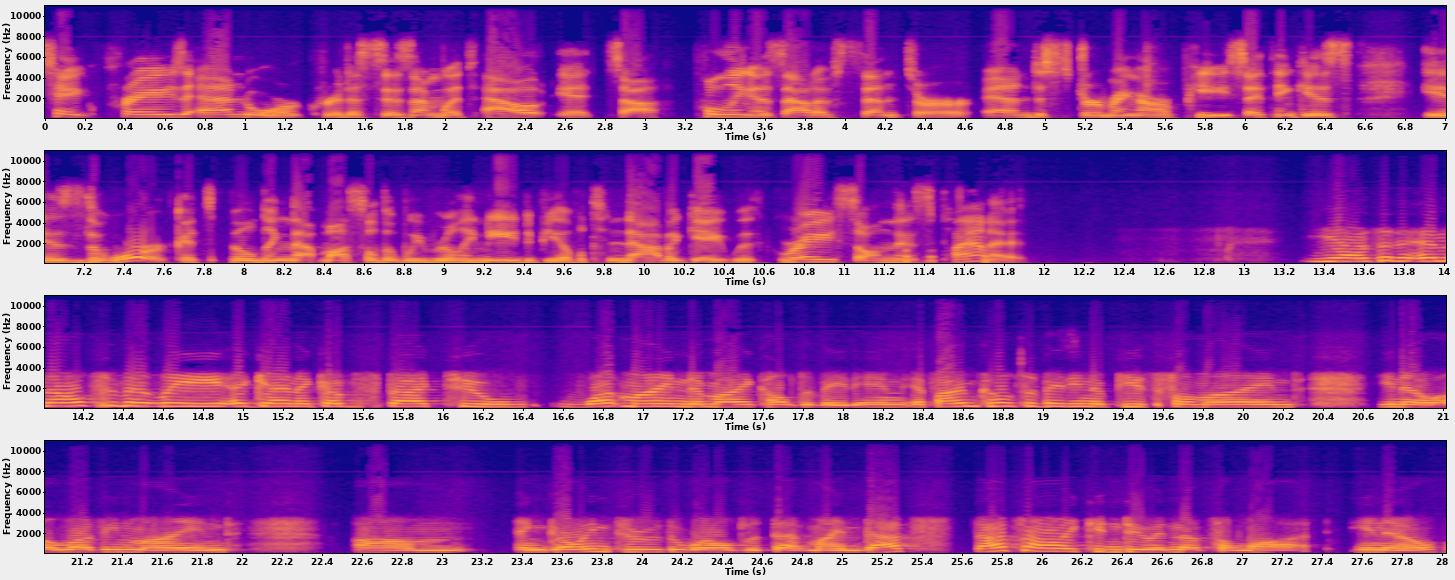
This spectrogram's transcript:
take praise and or criticism without it uh, pulling us out of center and disturbing our peace, I think is is the work. It's building that muscle that we really need to be able to navigate with grace on this planet. Yes, and, and ultimately, again, it comes back to what mind am I cultivating? If I'm cultivating a peaceful mind, you know, a loving mind, um, and going through the world with that mind. That's that's all I can do, and that's a lot. You know,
